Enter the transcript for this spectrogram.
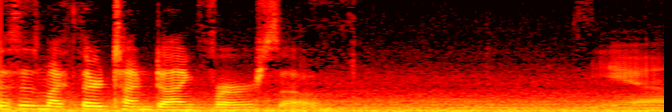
This is my third time dyeing fur, so yeah.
